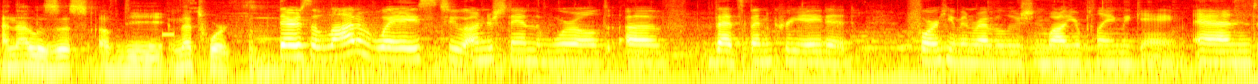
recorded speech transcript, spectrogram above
analysis of the network. There's a lot of ways to understand the world of that's been created for Human Revolution while you're playing the game. And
